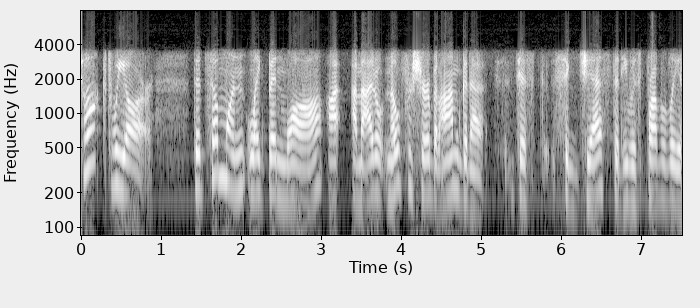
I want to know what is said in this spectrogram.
shocked we are that someone like Benoit, I, I, mean, I don't know for sure, but I'm going to just suggest that he was probably a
